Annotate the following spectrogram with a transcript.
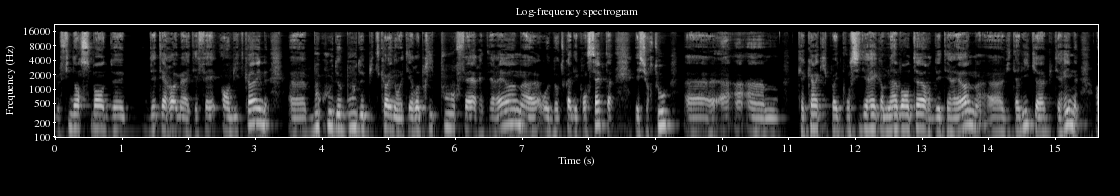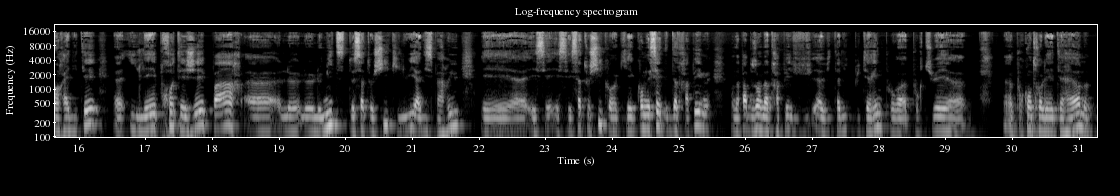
le financement de d'Ethereum a été fait en Bitcoin. Euh, beaucoup de bouts de Bitcoin ont été repris pour faire Ethereum, euh, en tout cas des concepts, et surtout euh, un, quelqu'un qui peut être considéré comme l'inventeur d'Ethereum, euh, Vitalik Buterin, en réalité, il est protégé par le, mythe de Satoshi qui lui a disparu, et, et c'est Satoshi qu'on essaie d'attraper, on n'a pas besoin d'attraper Vitalik Buterin pour pour tuer pour contrôler Ethereum.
